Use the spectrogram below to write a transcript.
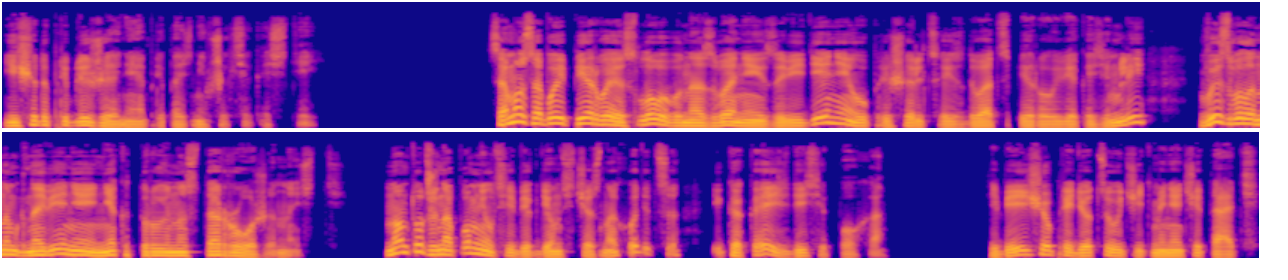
еще до приближения припозднившихся гостей. Само собой, первое слово в названии заведения у пришельца из 21 века Земли вызвало на мгновение некоторую настороженность. Но он тут же напомнил себе, где он сейчас находится и какая здесь эпоха. «Тебе еще придется учить меня читать»,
